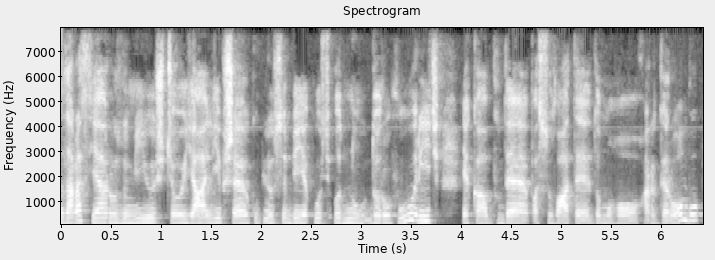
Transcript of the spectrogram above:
Зараз я розумію, що я ліпше куплю собі якусь одну дорогу річ, яка буде пасувати до мого гардеробу,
